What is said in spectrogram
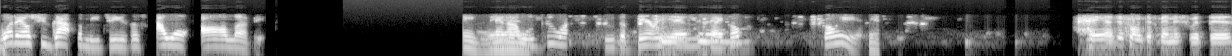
What else you got for me, Jesus? I want all of it. Amen. And I will do do the very thing you say. Go go ahead. Hey, I just want to finish with this.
